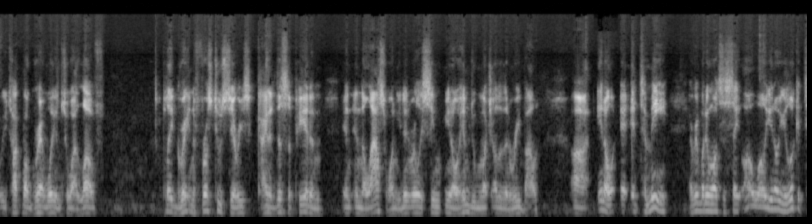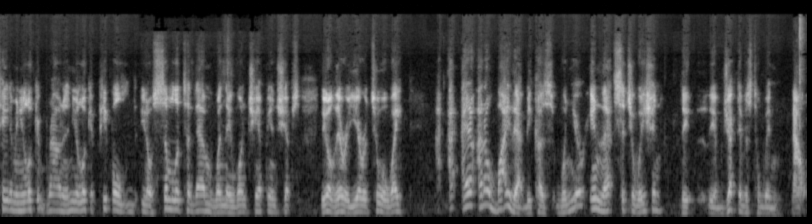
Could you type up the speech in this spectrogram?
we talk about Grant Williams, who I love played great in the first two series, kind of disappeared in, in in the last one. You didn't really see you know him do much other than rebound. Uh, you know, it, it- to me, everybody wants to say, oh well, you know, you look at Tatum and you look at Brown and you look at people you know similar to them when they won championships. You know, they're a year or two away. I, I, I don't buy that because when you're in that situation, the the objective is to win now.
